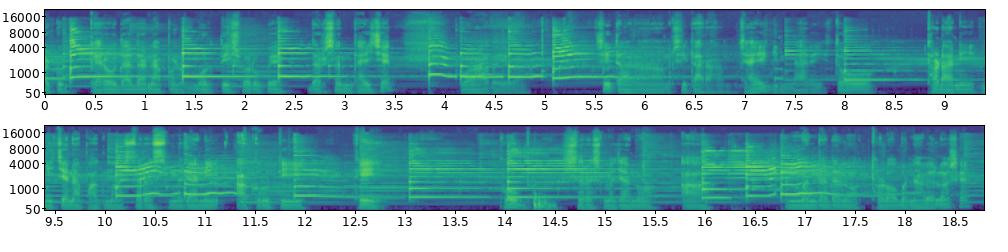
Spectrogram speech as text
બટુક ભૈરવ દાદાના પણ મૂર્તિ સ્વરૂપે દર્શન થાય છે. વાહ ભાઈ વાહ. સીતારામ સીતારામ. જય ગિરનારી. તો થડાની નીચેના ભાગમાં સરસ મજાની આકૃતિથી ખૂબ સરસ મજાનો આ હનુમાન દાદાનો થડો બનાવેલો છે.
